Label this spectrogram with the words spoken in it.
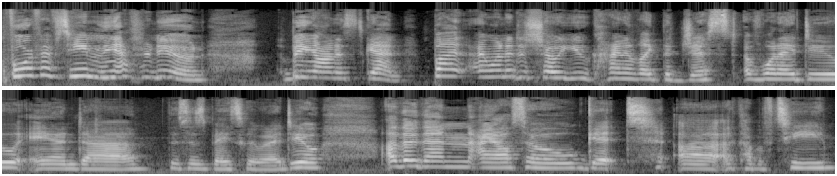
4.15 in the afternoon, being honest again. But I wanted to show you kind of like the gist of what I do, and uh, this is basically what I do. Other than I also get uh, a cup of tea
